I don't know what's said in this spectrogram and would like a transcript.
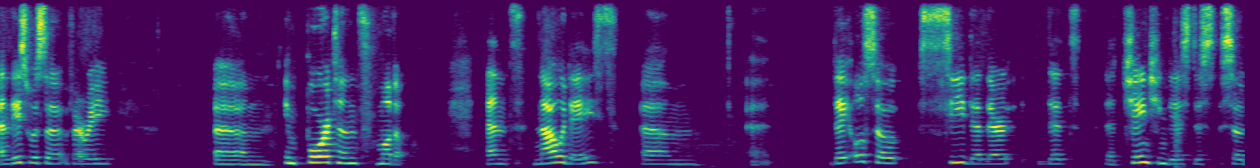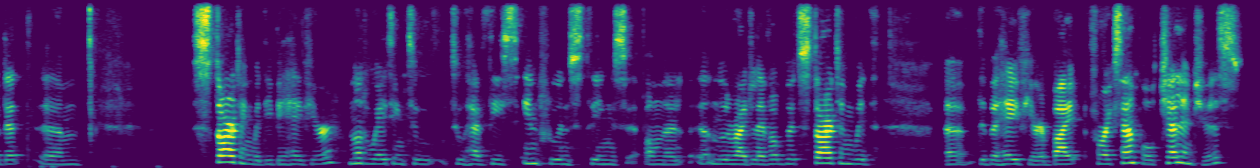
And this was a very um, important model and nowadays, um, uh, they also see that they're that uh, changing this, this so that um, starting with the behavior, not waiting to to have these influence things on the on the right level, but starting with uh, the behavior by, for example, challenges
